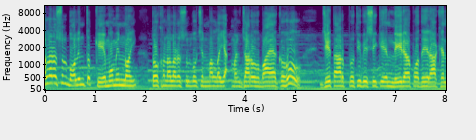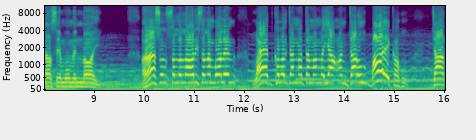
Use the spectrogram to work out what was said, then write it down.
আল্লাহ রাসূল বলেন তো কে মুমিন নয়? তখন আল্লাহ রাসূল বলছেন, মাল্লা ইয়ামান জারহ বায়াকহু, যে তার প্রতিবেশীকে নিরাপদে রাখে না, সে মুমিন নয়। রাসূল সাল্লাম বলেন লায়াত ইয়ামান যার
